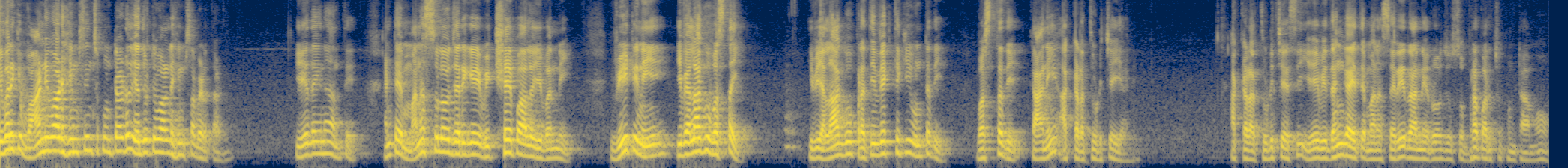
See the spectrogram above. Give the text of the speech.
చివరికి వాణ్ణి వాడు హింసించుకుంటాడు ఎదుటి వాళ్ళని హింస పెడతాడు. ఏదైనా అంతే. అంటే మనస్సులో జరిగే విక్షేపాలు ఇవన్నీ వీటిని ఇవి ఎలాగూ వస్తాయి. ఇవి ఎలాగూ ప్రతి వ్యక్తికి ఉంటుంది వస్తుంది కానీ అక్కడ తుడిచేయాలి. అక్కడ తుడిచేసి ఏ విధంగా అయితే మన శరీరాన్ని రోజు శుభ్రపరచుకుంటామో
